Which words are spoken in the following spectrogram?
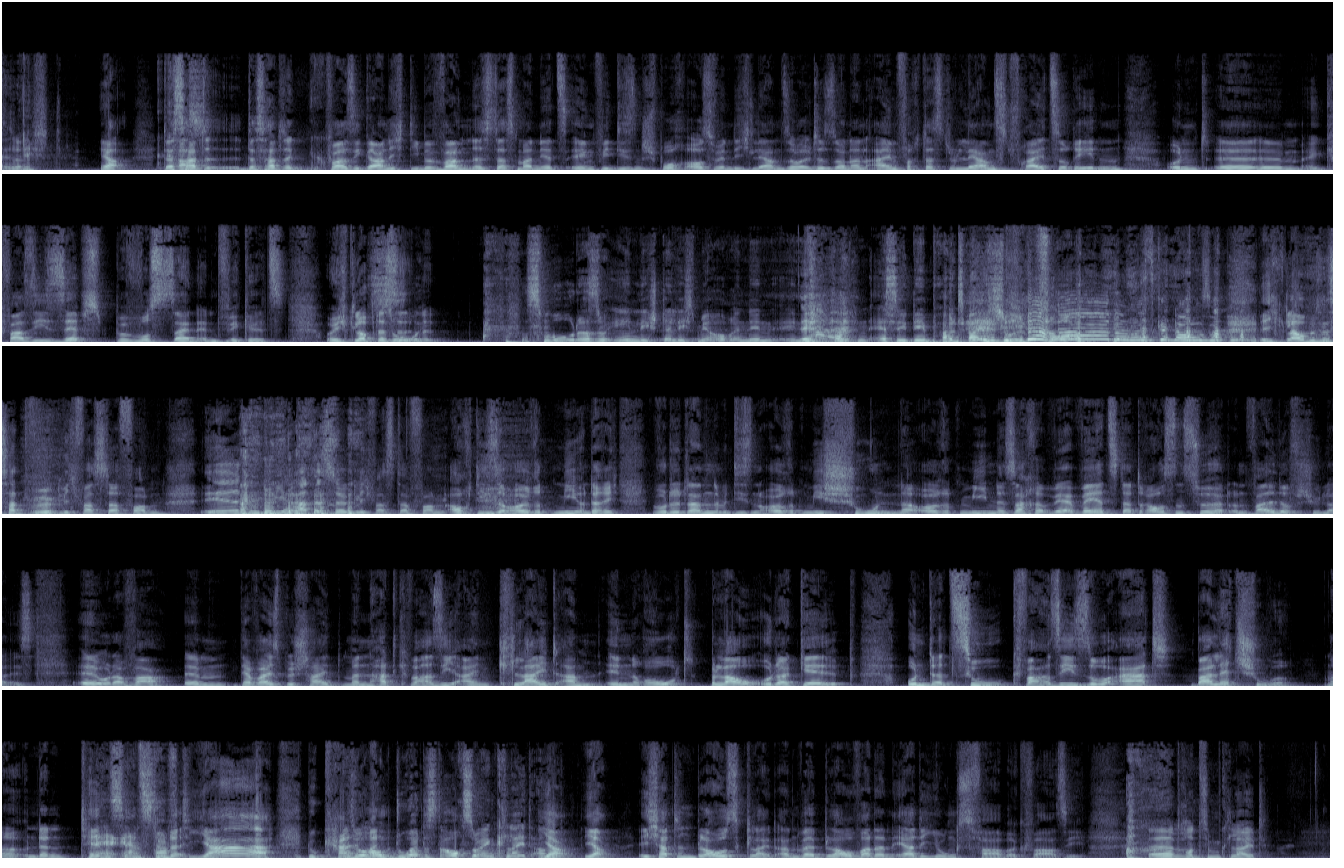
Also, Echt? Ja, das Krass. hatte, das hatte quasi gar nicht die Bewandtnis, dass man jetzt irgendwie diesen Spruch auswendig lernen sollte, sondern einfach, dass du lernst, frei zu reden und äh, ähm, quasi Selbstbewusstsein entwickelst. Und ich glaube, das So- ist. so oder so ähnlich stelle ich es mir auch in den, in den alten SED-Parteischulen vor. das ist genauso. Ich glaube, das hat wirklich was davon. Irgendwie hat es wirklich was davon. Auch diese Eurythmie-Unterricht, wo du dann mit diesen Eurythmie-Schuhen, ne, Eurythmie eine Sache, wer, wer jetzt da draußen zuhört und Waldorfschüler ist, äh, oder war, ähm, der weiß Bescheid. Man hat quasi ein Kleid an in Rot, Blau oder Gelb und dazu quasi so Art Ballettschuhe. Ne? Und dann tänzelst du da. Ja, du kannst. Also auch, du hattest auch so ein Kleid an. ja, ja. Ich hatte ein blaues Kleid an, weil blau war dann eher die Jungsfarbe quasi. Aber trotzdem Kleid.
